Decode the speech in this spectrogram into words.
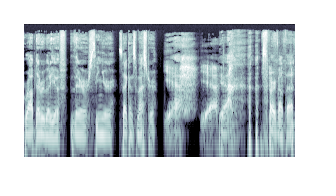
robbed everybody of their senior second semester. Yeah. Yeah. Yeah. Sorry about that.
